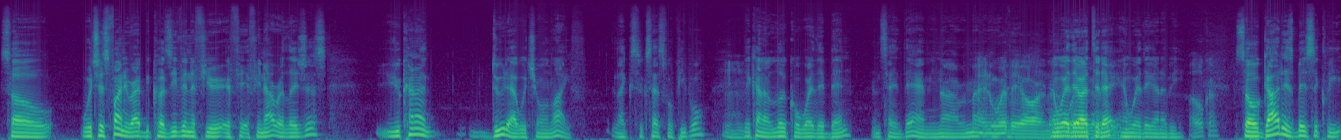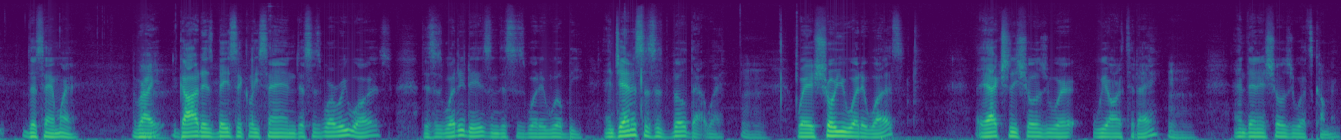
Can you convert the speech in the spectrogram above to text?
So, which is funny, right? Because even if you if if you're not religious, you kind of do that with your own life. Like successful people, Mm-hmm. they kind of look at where they've been and say, "Damn, you know, I remember and where they are, and where they are today, be. and where they're gonna be." okay. So God is basically the same way, right? Mhm. God is basically saying, "This is where we was, this is what it is, and this is what it will be." And Genesis is built that way, Mm-hmm. where it show you what it was, it actually shows you where we are today, Mm-hmm. and then it shows you what's coming,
